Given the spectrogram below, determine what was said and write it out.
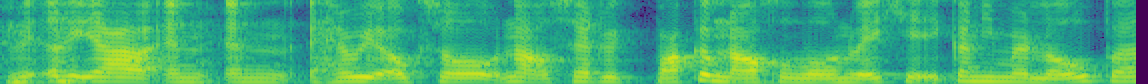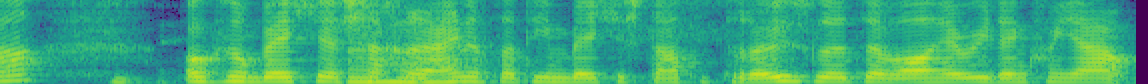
winnen. ja en, en Harry ook zo... Nou, Cedric, pak hem nou gewoon, weet je. Ik kan niet meer lopen. Ook zo'n beetje chagrijnig dat hij een beetje staat te treuzelen. Terwijl Harry denkt van, ja...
